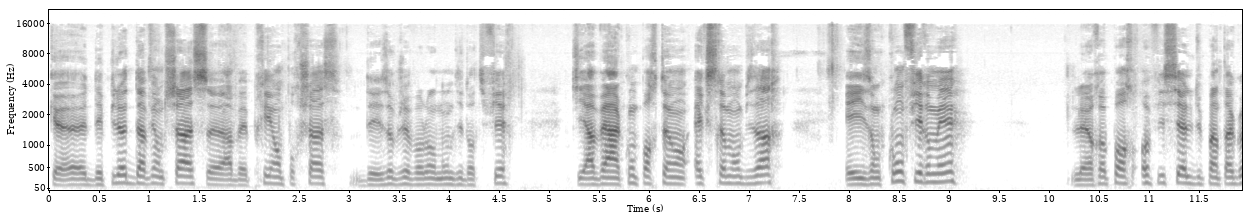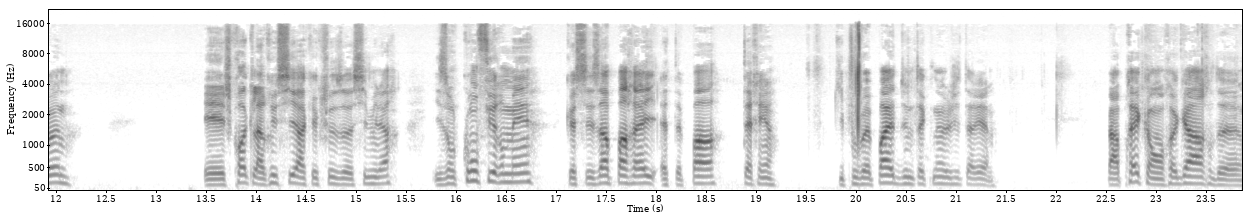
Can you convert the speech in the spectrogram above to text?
que des pilotes d'avions de chasse avaient pris en pourchasse des objets volants non identifiés qui avait un comportement extrêmement bizarre et ils ont confirmé le report officiel du Pentagone et je crois que la Russie a quelque chose de similaire. Ils ont confirmé que ces appareils n'étaient pas terriens, qu'ils ne pouvaient pas être d'une technologie terrienne. après, quand on regarde euh,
